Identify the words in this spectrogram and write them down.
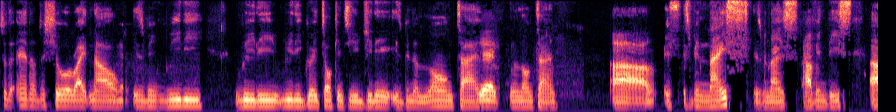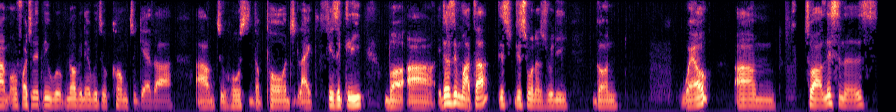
to the end of the show right now. Yeah. It's been really, really, really great talking to you, Jide. It's been a long time. Yeah. a long time. Uh, it's it's been nice. It's been nice having this. Um, unfortunately, we've not been able to come together um to host the pod like physically, but uh, it doesn't matter. This this one has really gone well. Um, to our listeners,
